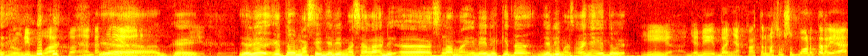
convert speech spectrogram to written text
belum dibuat pak ya kan Ya, iya oke. Gitu. Jadi itu masih jadi masalah di, eh, selama ini di kita jadi masalahnya itu ya. iya jadi banyak hal termasuk supporter ya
